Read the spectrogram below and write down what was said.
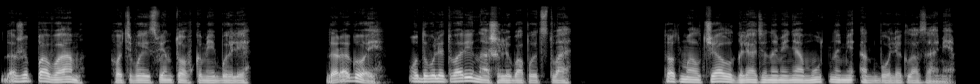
«Даже по вам, хоть вы и с винтовками были. Дорогой, удовлетвори наше любопытство». Тот молчал, глядя на меня мутными от боли глазами.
